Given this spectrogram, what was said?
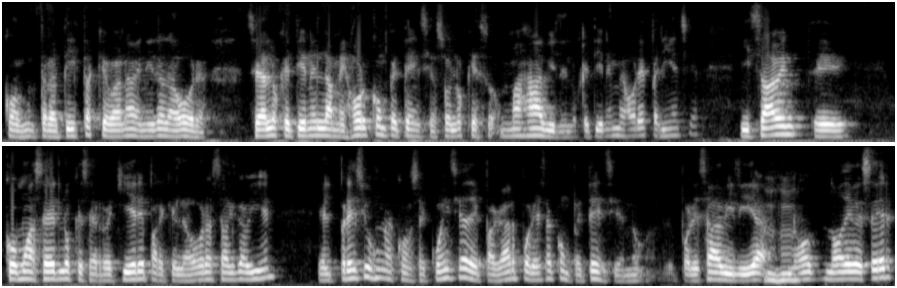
contratistas que van a venir a la obra sean los que tienen la mejor competencia, son los que son más hábiles, los que tienen mejor experiencia y saben eh, cómo hacer lo que se requiere para que la obra salga bien, el precio es una consecuencia de pagar por esa competencia, ¿no? por esa habilidad, no, no debe ser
